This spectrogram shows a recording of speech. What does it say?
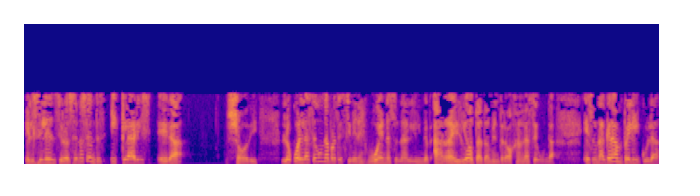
El silencio de los inocentes y Clarice era Jodie. Lo cual la segunda parte, si bien es buena, es una linda... Ah, Ray Liotta también trabaja en la segunda. Es una gran película,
